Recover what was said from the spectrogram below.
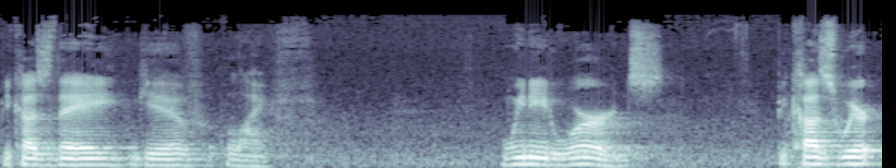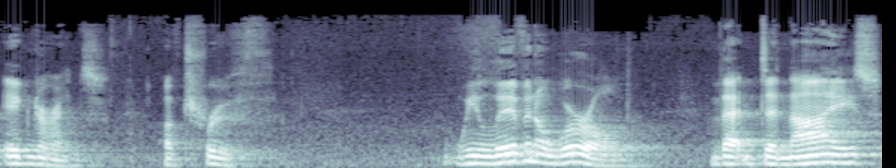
because they give life. We need words because we're ignorant of truth. We live in a world that denies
